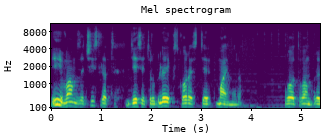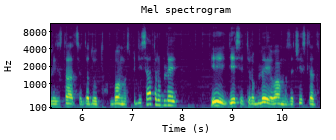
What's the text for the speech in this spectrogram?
и вам зачислят 10 рублей к скорости майнера. Вот вам при регистрации дадут бонус 50 рублей и 10 рублей вам зачислят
